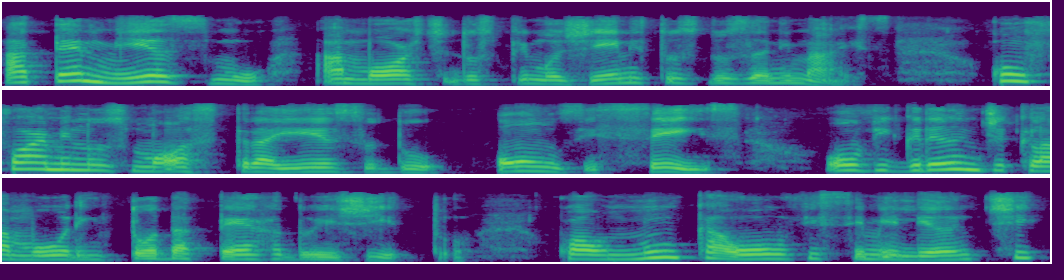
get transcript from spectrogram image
até mesmo a morte dos primogênitos dos animais. Conforme nos mostra Êxodo 11, 6, houve grande clamor em toda a terra do Egito, qual nunca houve semelhante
